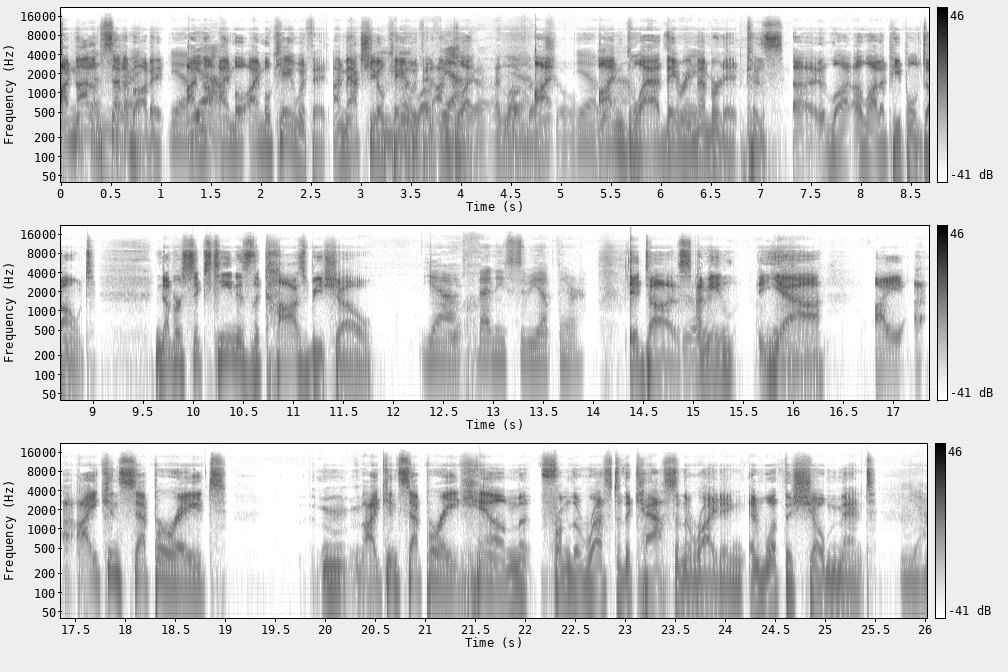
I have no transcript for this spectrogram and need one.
I'm not upset right. about it. Yeah. I'm Yeah. not. I'm. o- I'm okay with it. I'm actually okay I with it. I'm that. glad. Yeah, I love that I, show. Yeah. I'm glad they remembered it because uh, a lot. A lot of people don't. Number 16 is the Cosby Show. Yeah, that needs to be up there. It does. I mean, yeah, I, I I can separate. Mm, I can separate him from the rest of the cast and the writing and what the show meant. Yeah.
